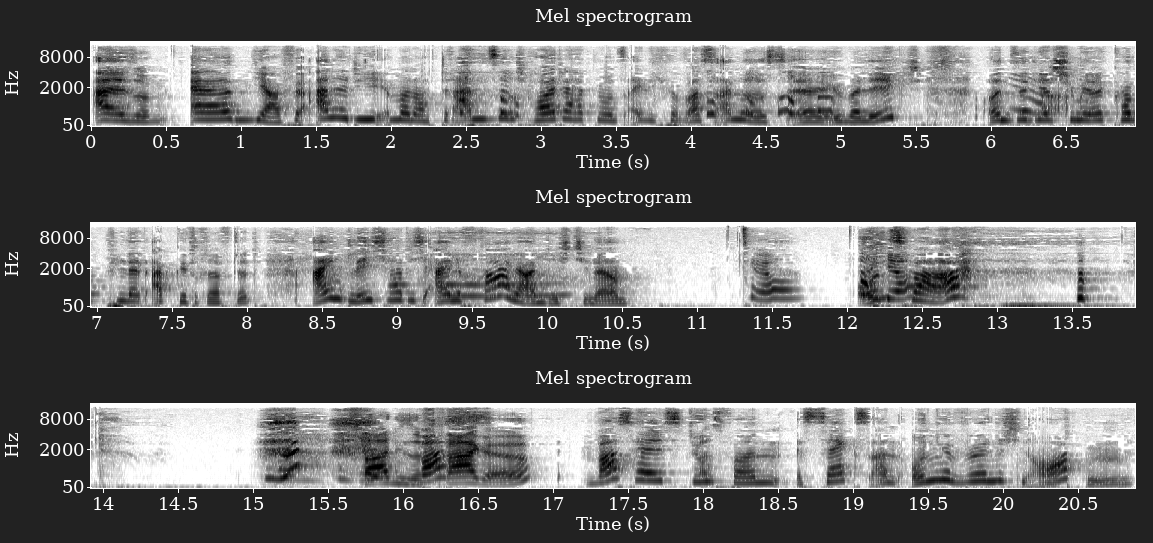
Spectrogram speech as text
Also, ähm, ja, für alle, die immer noch dran sind, heute hatten wir uns eigentlich für was anderes äh, überlegt und sind jetzt schon wieder komplett abgedriftet. Eigentlich hatte ich eine Frage an dich, Tina. Ja. Und ja. zwar, war diese Was? Frage. was hältst du von Sex an ungewöhnlichen Orten?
